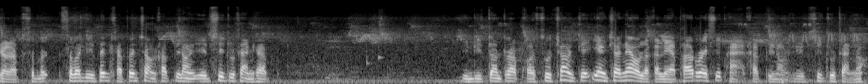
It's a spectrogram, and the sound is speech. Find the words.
กราบสวสวัสดีเพื่อนครับเพื่อนช่องครับพี่น้องเอฟซีทุกท่านครับยินดีต้อนรับเข้าสู่ช่องเจ๊เอี้ยงชาแนลและกแหล่พระร้อยสิบหาครับพี่น้องเอฟซีทุกท่านเนาะ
